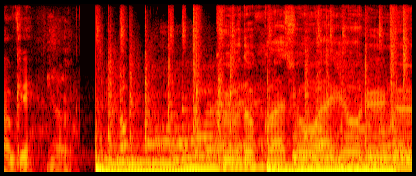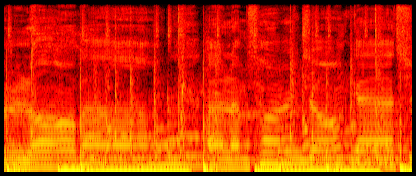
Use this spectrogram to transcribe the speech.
아, 오케이. 구독과 좋아요를 눌러봐 알람 설정까지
